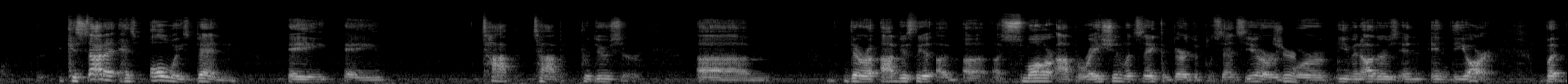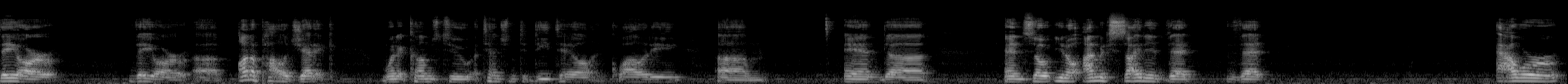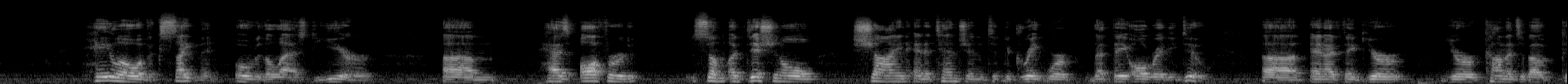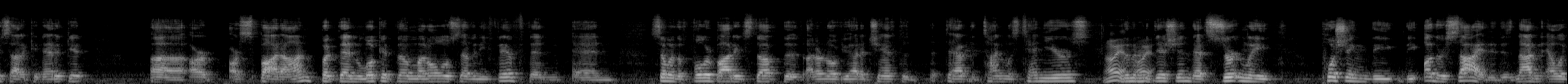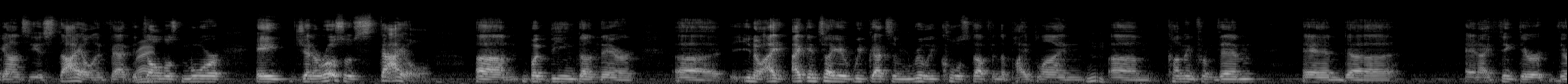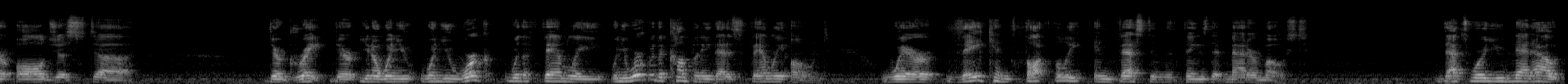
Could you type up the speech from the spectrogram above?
Quesada has always been a a top top producer. Um, they're obviously a, a, a smaller operation, let's say, compared to Plasencia or, Sure. or even others in, in DR, but they are they are uh, unapologetic when it comes to attention to detail and quality, um, and uh, and so you know I'm excited that that our halo of excitement over the last year um, has offered some additional shine and attention to the great work that they already do. Uh, and I think your your comments about Quesada, Connecticut uh, are are spot on. But then look at the Manolo 75th and and some of the fuller bodied stuff that I don't know if you had a chance to, to have the Timeless 10 Years Oh, yeah. limited Oh, yeah. edition. That's certainly pushing the the other side. It is not an elegancia style. In fact, it's Right. almost more a generoso style, um, but being done there. Uh, you know, I, I can tell you we've got some really cool stuff in the pipeline um, coming from them, and uh, and I think they're they're all just uh, they're great. They're you know when you when you work with a family when you work with a company that is family owned, where they can thoughtfully invest in the things that matter most. That's where you net out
